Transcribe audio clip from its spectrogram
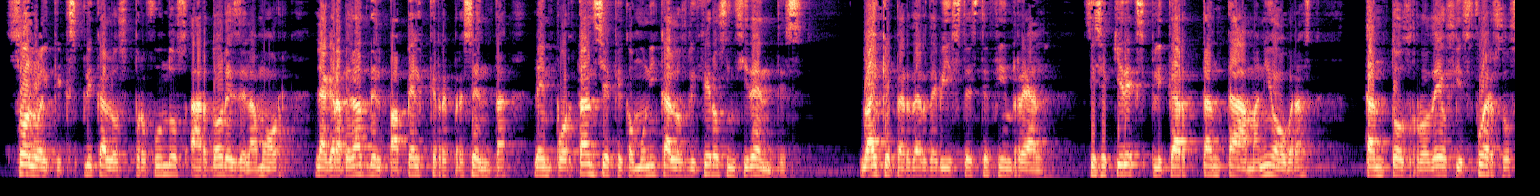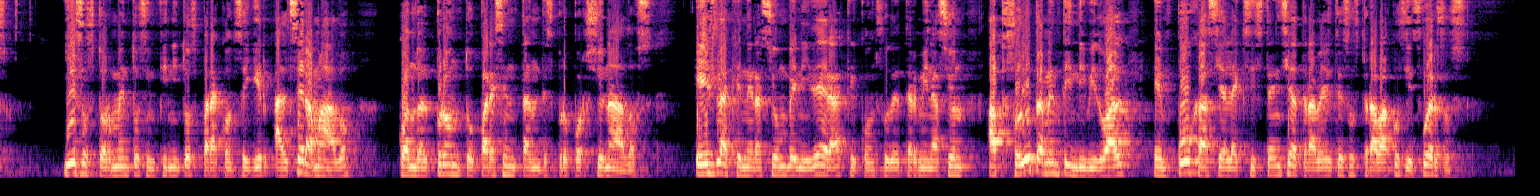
Solo el que explica los profundos ardores del amor, la gravedad del papel que representa, la importancia que comunica a los ligeros incidentes. No hay que perder de vista este fin real. Si se quiere explicar tanta maniobras, tantos rodeos y esfuerzos, y esos tormentos infinitos para conseguir al ser amado, cuando al pronto parecen tan desproporcionados, es la generación venidera que con su determinación absolutamente individual empuja hacia la existencia a través de esos trabajos y esfuerzos.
